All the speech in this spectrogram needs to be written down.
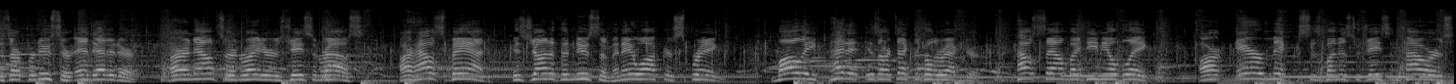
is our producer and editor. Our announcer and writer is Jason Rouse. Our house band is Jonathan Newsom and A. Walker Spring. Molly Pettit is our technical director. House sound by D. Neil Blake. Our air mix is by Mr. Jason Powers.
